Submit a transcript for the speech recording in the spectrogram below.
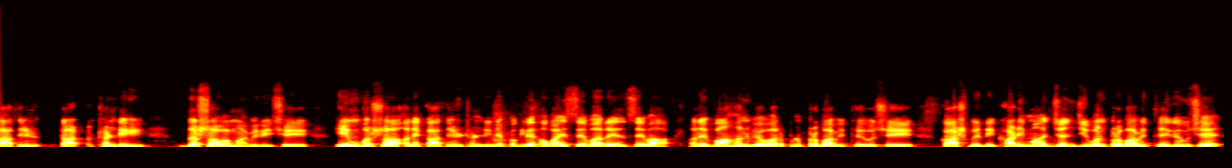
કાતિલ ઠંડી દર્શાવવામાં આવી રહી છે. હિમવર્ષા અને કાતિલ ઠંડીને પગલે હવાઈ સેવા, રેલ સેવા અને વાહન વ્યવહાર પણ પ્રભાવિત થયો છે. કાશ્મીરની ખાડીમાં જનજીવન પ્રભાવિત થઈ ગયું છે.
